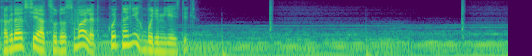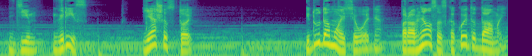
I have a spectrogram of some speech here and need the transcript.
Когда все отсюда свалят, хоть на них будем ездить. Дим Грис. Я шестой. Иду домой сегодня. Поравнялся с какой-то дамой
